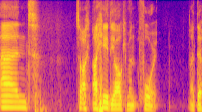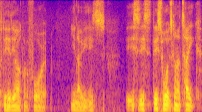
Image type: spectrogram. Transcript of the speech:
and so I, I hear the argument for it. I definitely hear the argument for it. You know, it's is this this what it's going to take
